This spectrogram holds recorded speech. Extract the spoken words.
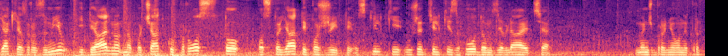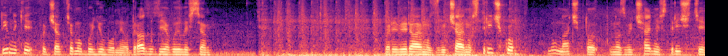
як я зрозумів, ідеально на початку просто постояти, пожити, оскільки вже тільки згодом з'являються менш броньовані противники, хоча в цьому бою вони одразу з'явилися. Перевіряємо звичайну стрічку. Ну, начебто на звичайній стрічці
